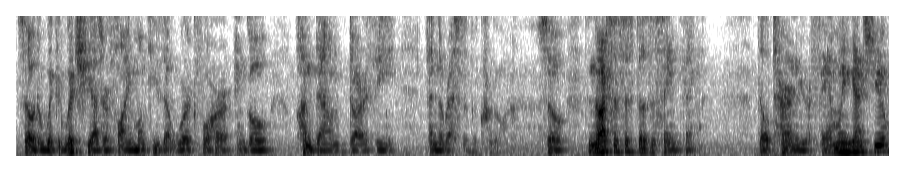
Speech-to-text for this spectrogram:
So the Wicked Witch, she has her flying monkeys that work for her and go hunt down Dorothy and the rest of the crew. So the narcissist does the same thing. They'll turn your family against you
